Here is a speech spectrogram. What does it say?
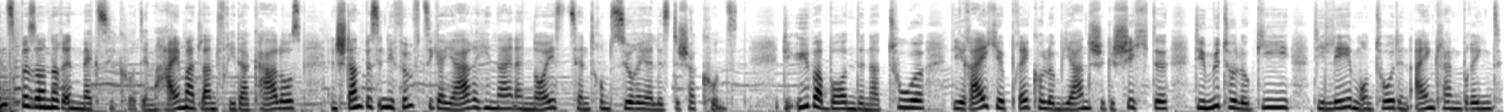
Insbesondere in Mexiko, dem Heimatland Frida Kahlos, entstand bis in die 50er Jahre hinein ein neues Zentrum surrealistischer Kunst. Die überbordende Natur, die reiche präkolumbianische Geschichte, die Mythologie, die Leben und Tod in Einklang bringt,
